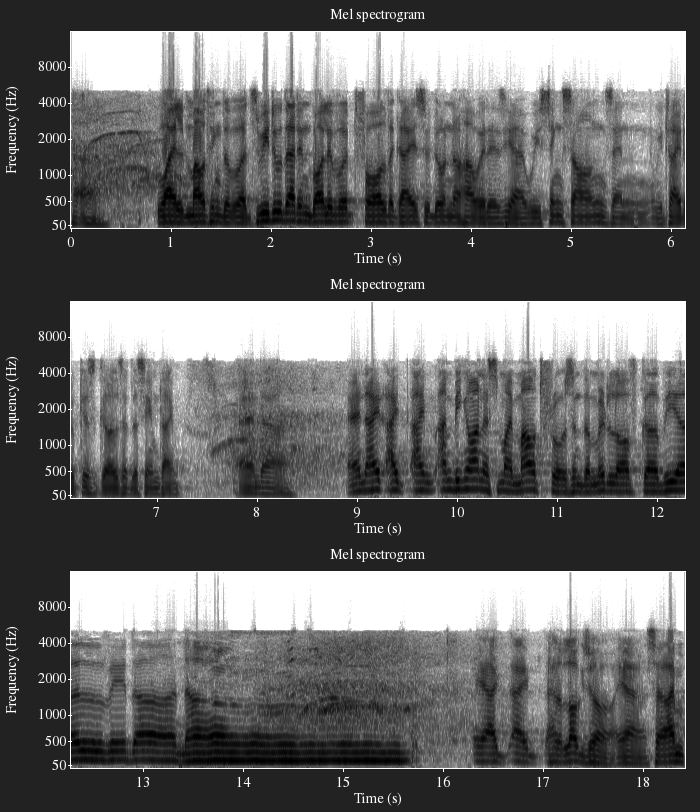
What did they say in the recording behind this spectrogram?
uh, while mouthing the words. We do that in Bollywood for all the guys who don't know how it is. Yeah, we sing songs and we try to kiss girls at the same time. And, uh, and I, I, I'm, I'm being honest, my mouth froze in the middle of Kabhi Alvida Na. Yeah, I, I had a lockjaw, yeah. So I'm,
